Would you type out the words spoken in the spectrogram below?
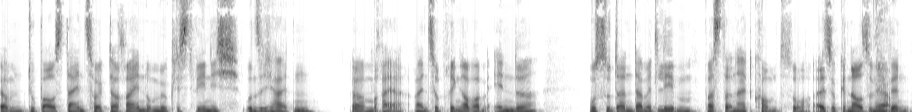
Ähm, du baust dein Zeug da rein, um möglichst wenig Unsicherheiten ähm, reinzubringen. Aber am Ende musst du dann damit leben, was dann halt kommt. So, also genauso wie ja. wenn,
